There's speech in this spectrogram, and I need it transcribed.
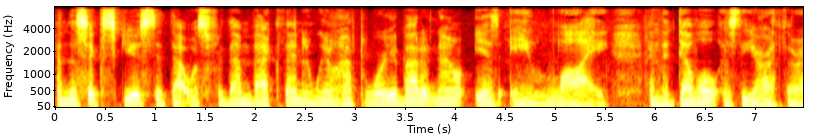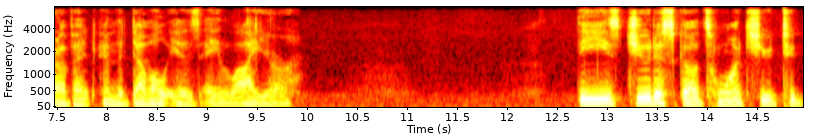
And this excuse that that was for them back then and we don't have to worry about it now is a lie. And the devil is the author of it, and the devil is a liar. These Judas goats want you to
